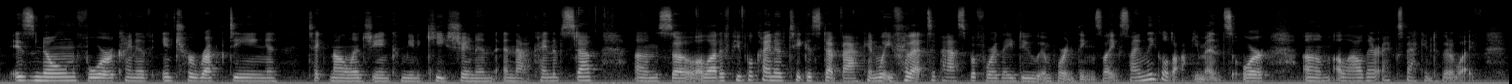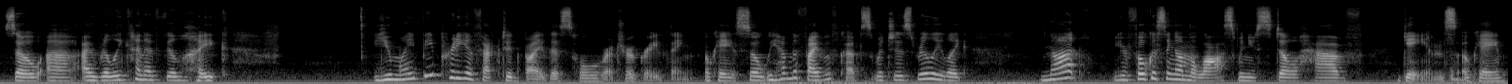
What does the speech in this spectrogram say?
is known for kind of interrupting technology and communication and, and that kind of stuff. Um, so a lot of people kind of take a step back and wait for that to pass before they do important things like sign legal documents or um, allow their ex back into their life. So uh, I really kind of feel like you might be pretty affected by this whole retrograde thing. Okay, so we have the Five of Cups, which is really like not, you're focusing on the loss when you still have gains, okay?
